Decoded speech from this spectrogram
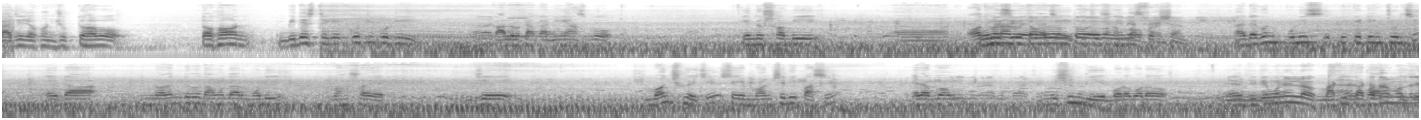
কাজে যখন যুক্ত হব তখন বিদেশ থেকে কোটি কোটি কালো টাকা নিয়ে আসব। কিন্তু সবই অধরা রয়ে গেছে। দেখুন পুলিশ পিকেটিং চলছে। এটা নরেন্দ্র দামোদর মোদী মহাশয়ের যে মঞ্চ হয়েছে সেই মঞ্চেরই পাশে এরকম মেশিন দিয়ে বড় বড় দিদিমণির লোক মাটি আর কাটা প্রধানমন্ত্রী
